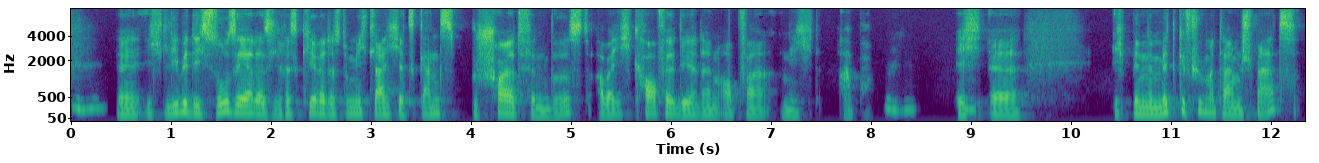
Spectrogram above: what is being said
Mhm. Äh, ich liebe dich so sehr, dass ich riskiere, dass du mich gleich jetzt ganz bescheuert finden wirst, aber ich kaufe dir dein Opfer nicht ab. Mhm. Ich, äh, ich bin im Mitgefühl mit deinem Schmerz,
